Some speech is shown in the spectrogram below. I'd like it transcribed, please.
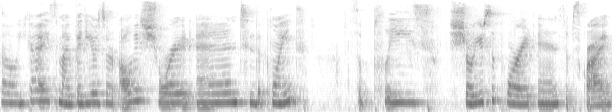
So you guys, my videos are always short and to the point. So please show your support and subscribe.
